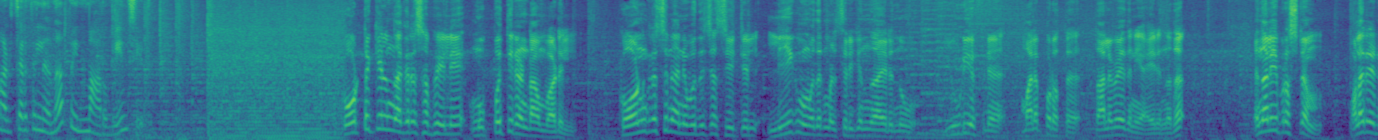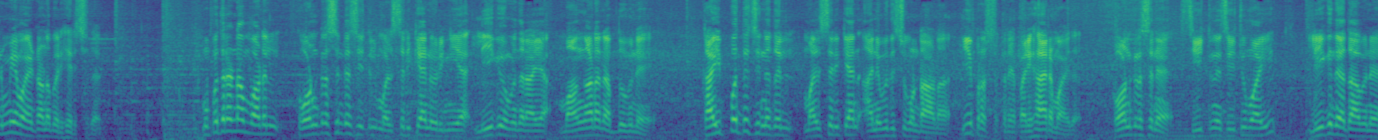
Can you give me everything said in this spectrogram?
മത്സരത്തിൽ നിന്ന് പിന്മാറുകയും ചെയ്തു. കോട്ടയ്ക്കൽ നഗരസഭയിലെ മുപ്പത്തിരണ്ടാം വാർഡിൽ കോൺഗ്രസിന് അനുവദിച്ച സീറ്റിൽ ലീഗ് വിമതൻ മത്സരിക്കുന്നതായിരുന്നു യു ഡി എഫിന് മലപ്പുറത്ത് തലവേദനയായിരുന്നത്. എന്നാൽ ഈ പ്രശ്നം വളരെ രമ്യമായിട്ടാണ് പരിഹരിച്ചത്. മുപ്പത്തിരണ്ടാം വാർഡിൽ കോൺഗ്രസിന്റെ സീറ്റിൽ മത്സരിക്കാൻ ഒരുങ്ങിയ ലീഗ് വിമതനായ മാങ്ങാടൻ അബ്ദുവിനെ കൈപ്പത്ത് ചിഹ്നത്തിൽ മത്സരിക്കാൻ അനുവദിച്ചുകൊണ്ടാണ് ഈ പ്രശ്നത്തിന് പരിഹാരമായത്. കോൺഗ്രസിന് സീറ്റിന് സീറ്റുമായി ലീഗ് നേതാവിന്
